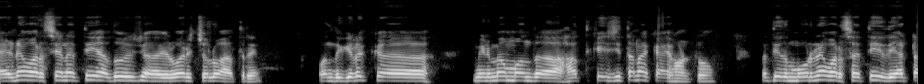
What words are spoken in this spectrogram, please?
ಎರಡನೇ ವರ್ಷ ಏನೈತಿ, ಅದು ಇಳುವರಿ ಚಲೋ ಆತ್ರಿ. ಒಂದು ಗಿಡಕ್ಕೆ ಮಿನಿಮಮ್ ಒಂದು ಹತ್ತು ಕೆ ಜಿ ತನಕ ಕಾಯಿ ಹೊಂಟು. ಮತ್ತು ಇದು ಮೂರನೇ ವರ್ಷ ಐತಿ, ಇದು ಎಷ್ಟು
